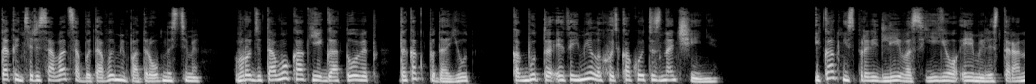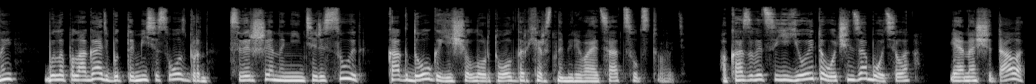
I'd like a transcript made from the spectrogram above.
так интересоваться бытовыми подробностями, вроде того, как ей готовят, да как подают, как будто это имело хоть какое-то значение. И как несправедливо с ее Эмили стороны было полагать, будто миссис Осборн совершенно не интересует, как долго еще лорд Уолдерхерст намеревается отсутствовать. Оказывается, ее это очень заботило, и она считала,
